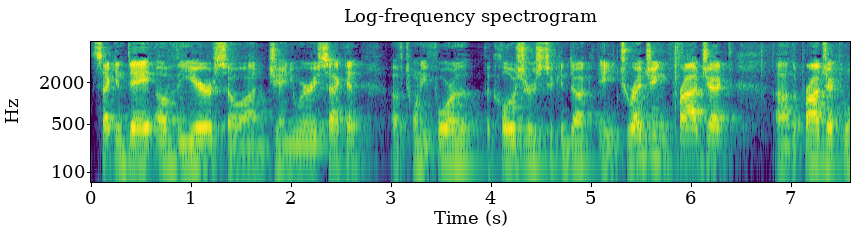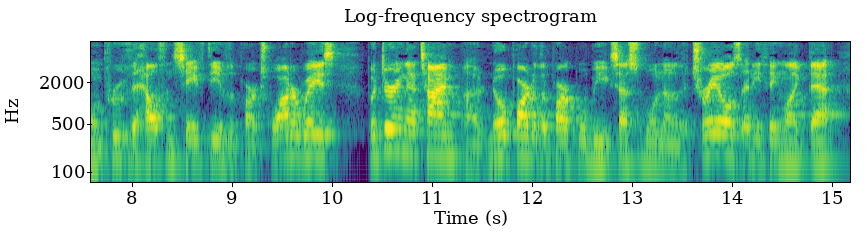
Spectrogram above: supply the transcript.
second day of the year. So on January 2nd of 24, the closure is to conduct a dredging project. Uh, the project will improve the health and safety of the park's waterways. But during that time, uh, no part of the park will be accessible, none of the trails, anything like that.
